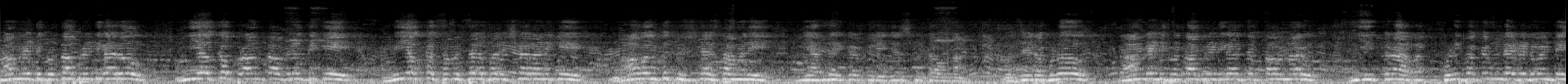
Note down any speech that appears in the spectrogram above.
రామిరెడ్డి ప్రతాప్ రెడ్డి గారు మీ యొక్క ప్రాంత అభివృద్ధికి మీ యొక్క సమస్యల పరిష్కారానికి మా వంతు కృషి చేస్తామని మీ అందరికీ తెలియజేసుకుంటా ఉన్నాను వచ్చేటప్పుడు రామిరెడ్డి ప్రతాప్ రెడ్డి గారు చెప్తా ఉన్నారు ఈ ఇక్కడ కుడి పక్కన ఉండేటటువంటి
